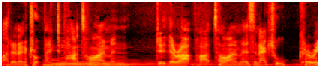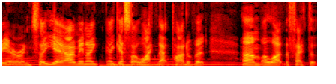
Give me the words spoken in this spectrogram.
I don't know, drop back to part time and do their art part time as an actual career. And so, yeah, I mean, I, I guess I like that part of it. Um, I like the fact that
